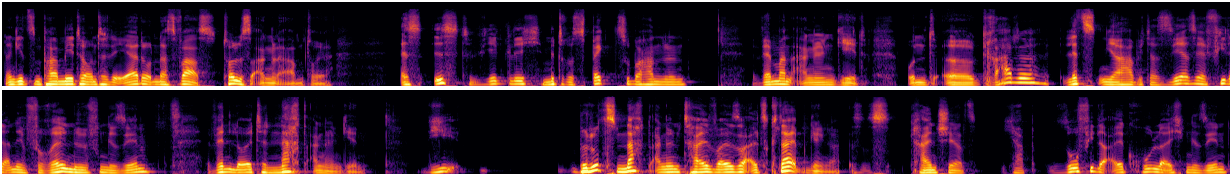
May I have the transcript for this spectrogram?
dann geht es ein paar Meter unter der Erde und das war's. Tolles Angelabenteuer. Es ist wirklich mit Respekt zu behandeln, wenn man angeln geht. Und äh, gerade letzten Jahr habe ich das sehr, sehr viel an den Forellenhöfen gesehen, wenn Leute Nachtangeln gehen. Die benutzen Nachtangeln teilweise als Kneipengänger. Es ist kein Scherz. Ich habe so viele Alkoholleichen gesehen,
